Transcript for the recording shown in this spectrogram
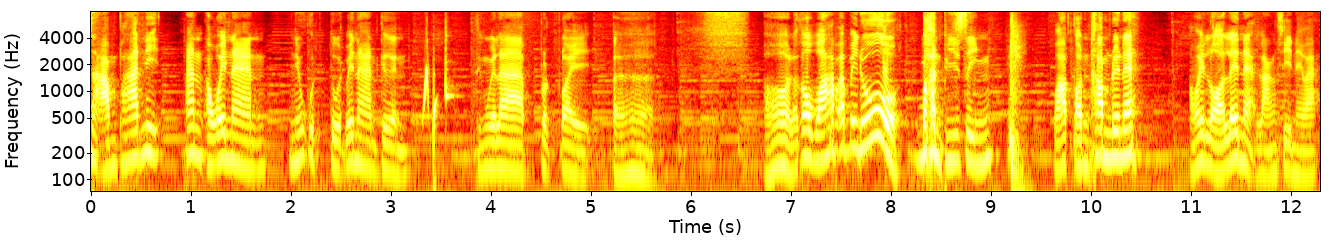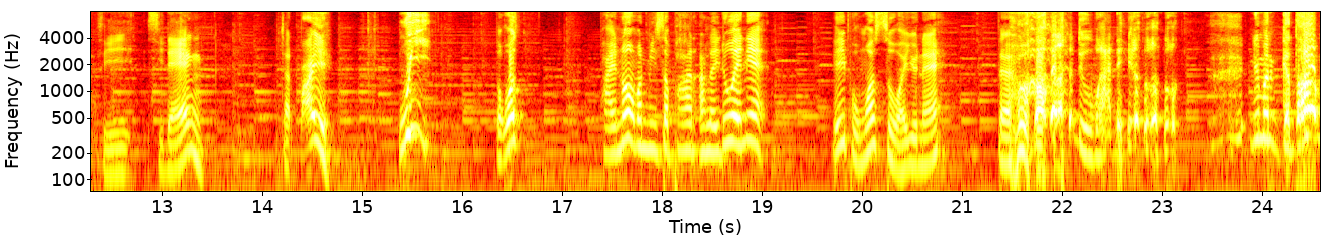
3 พาร์ทนี่อั้นเอาไว้นาน นิ้วอุดตูดไว้นานเกิน ถึงเวลาปลดปล่อย เอออ๋อแล้วก็วาร์ปไปดู บ้านผีสิงวาร์ปตอนค่ำด้วยนะ เอาไว้หล่อเล่นน่ะหลังสีไหนวะสีสีแดง จัดไปอุ้ยแต่ว่าภายนอกมันมีสะพานอะไรด้วยเนี่ยเฮ้ยผมว่าสวยอยู่นะ แต่ว่าดูบ้านดินี่มันกระท่อม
